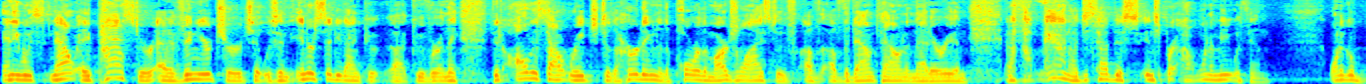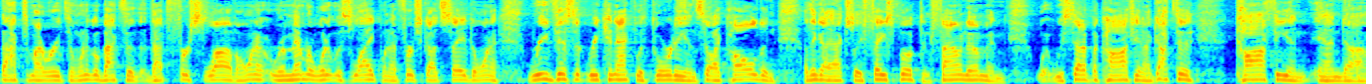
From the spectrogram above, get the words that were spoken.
and he was now a pastor at a vineyard church that was in inner city Vancouver, and they did all this outreach to the hurting, to the poor, the marginalized of, of, of the downtown in that area. And, and I thought, man, I just had this inspiration. I want to meet with him. I want to go back to my roots. I want to go back to that first love. I want to remember what it was like when I first got saved. I want to revisit, reconnect with Gordy. And so I called and I think I actually Facebooked and found him and we set up a coffee and I got to coffee and, and, uh,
